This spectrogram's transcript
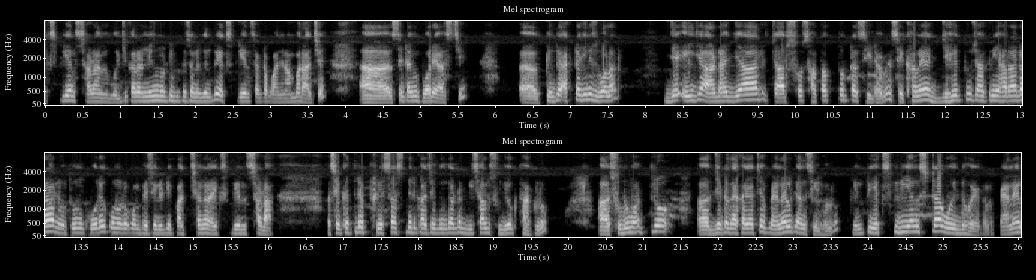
এক্সপিরিয়েন্স ছাড়া আমি বলছি, কারণ নিউ নোটিফিকেশনে কিন্তু এক্সপিরিয়েন্স একটা পাঁচ নাম্বার আছে সেটা আমি পরে আসছি। কিন্তু একটা জিনিস বলার যে এই যে আট হাজার চারশো সাতাত্তরটা সিট হবে, সেখানে যেহেতু চাকরি হারারা নতুন করে কোনো রকম ফেসিলিটি পাচ্ছে না এক্সপিরিয়েন্স ছাড়া, সেক্ষেত্রে ফ্রেশার্সদের কাছে কিন্তু একটা বিশাল সুযোগ থাকল। আর শুধুমাত্র যেটা দেখা যাচ্ছে প্যানেল ক্যান্সেল হলো, কিন্তু এক্সপিরিয়েন্সটা বৈধ হয়ে গেল। প্যানেল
